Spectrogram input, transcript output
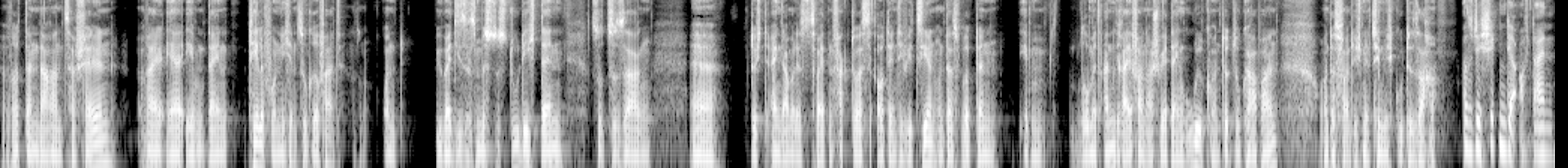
wird dann daran zerschellen, weil er eben dein Telefon nicht im Zugriff hat. Und über dieses müsstest du dich denn sozusagen äh, durch Eingabe des zweiten Faktors authentifizieren und das wird dann eben somit Angreifern erschwert, dein Google-Konto zu kapern. Und das fand ich eine ziemlich gute Sache. Also die schicken dir auf dein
